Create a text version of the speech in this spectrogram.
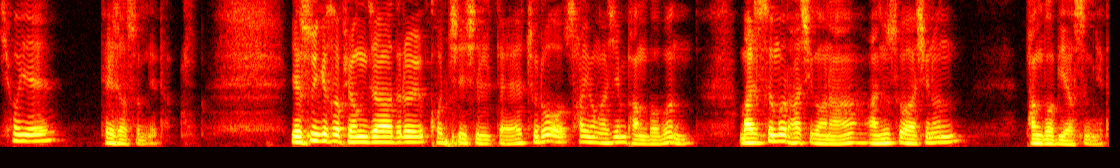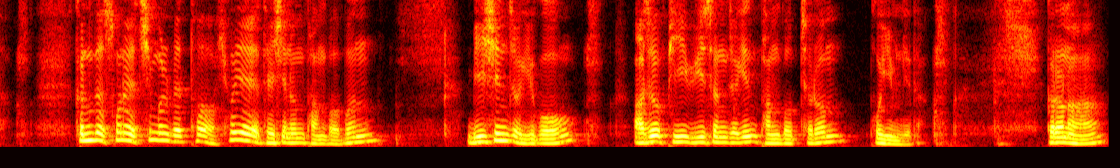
혀에 대셨습니다. 예수님께서 병자들을 고치실 때 주로 사용하신 방법은 말씀을 하시거나 안수하시는 방법이었습니다. 그런데 손에 침을 뱉어 혀에 대시는 방법은 미신적이고 아주 비위생적인 방법처럼 보입니다. 그러나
